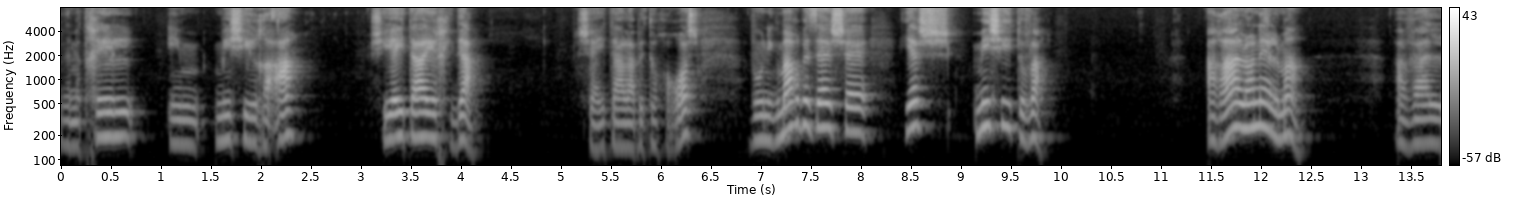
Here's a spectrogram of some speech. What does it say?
זה מתחיל עם מישהי רעה, שהיא הייתה היחידה שהייתה לה בתוך הראש, והוא נגמר בזה שיש מישהי טובה. הרעה לא נעלמה, אבל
